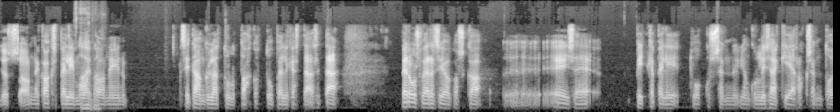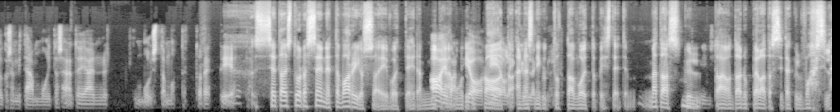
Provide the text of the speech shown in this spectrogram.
jossa on ne kaksi pelimuotoa, Aivan. niin sitä on kyllä tullut tahkottua pelkästään sitä perusversio, koska eh, ei se pitkä peli tuo sen jonkun lisäkierroksen, toiko se mitään muita sääntöjä, en nyt muista, mutta todettiin, että... Se taisi tuoda sen, että varjossa ei voi tehdä mitään Aivan, muuta joo, niin kaata, niin oli, ns. Niin kuin ottaa voittopisteet. Ja mä taas mm. kyllä, tai on tainnut pelata sitä kyllä vain sillä,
